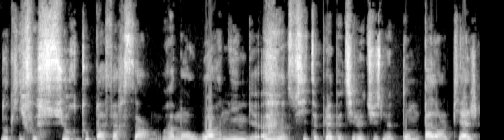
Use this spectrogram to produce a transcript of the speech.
donc il faut surtout pas faire ça. Hein. Vraiment warning, s'il te plaît petit lotus, ne tombe pas dans le piège.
